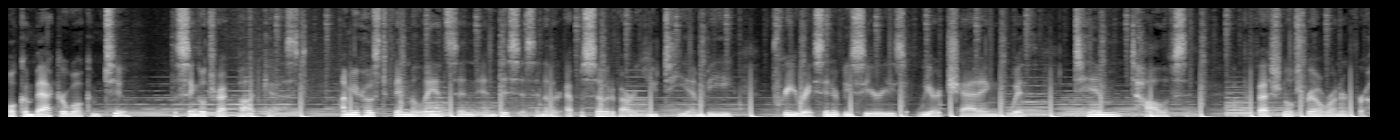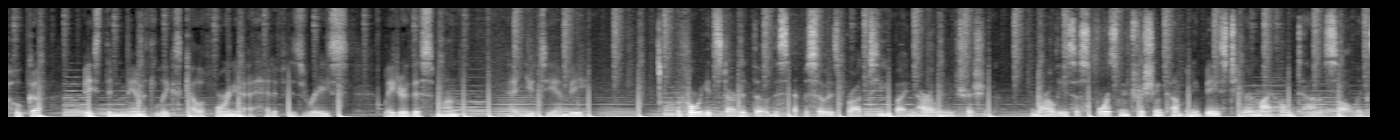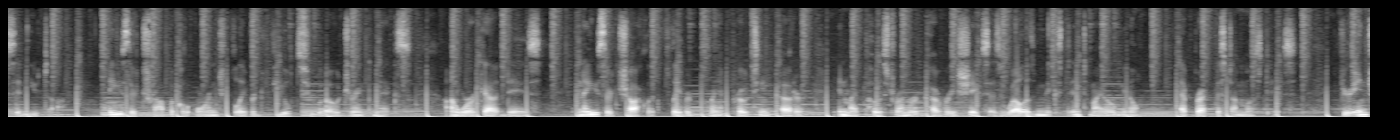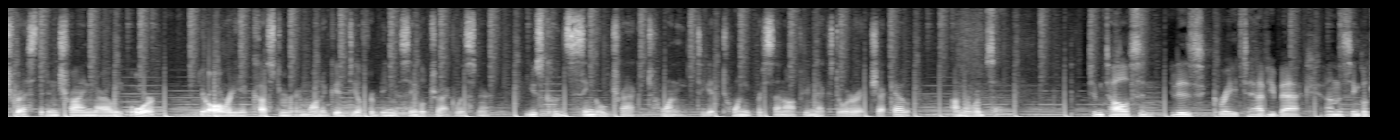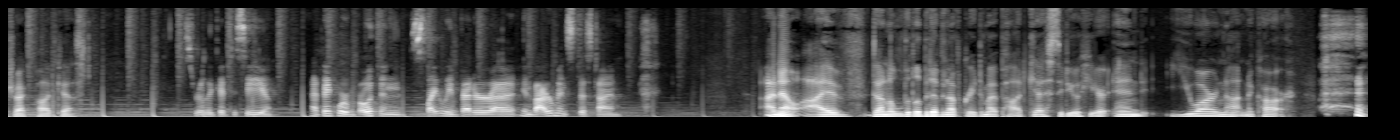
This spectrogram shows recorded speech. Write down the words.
Welcome back or welcome to the Single Track Podcast. I'm your host, Finn Melanson, and this is another episode of our UTMB pre race interview series. We are chatting with Tim Tollefson, a professional trail runner for Hoka based in Mammoth Lakes, California, ahead of his race later this month at UTMB. Before we get started, though, this episode is brought to you by Gnarly Nutrition. Gnarly is a sports nutrition company based here in my hometown of Salt Lake City, Utah. I use their tropical orange flavored Fuel 2O drink mix on workout days, and I use their chocolate flavored plant protein powder in my post run recovery shakes as well as mixed into my oatmeal at breakfast on most days. If you're interested in trying Gnarly or you're already a customer and want a good deal for being a single track listener, use code SingleTrack20 to get 20% off your next order at checkout on their website. Tim Tollefson, it is great to have you back on the Single Track podcast. It's really good to see you. I think we're both in slightly better uh, environments this time. I know. I've done a little bit of an upgrade to my podcast studio here, and you are not in a car.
